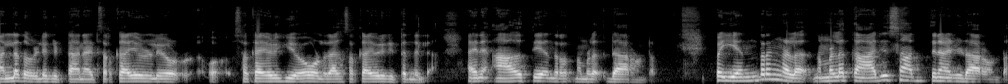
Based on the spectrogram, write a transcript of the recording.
നല്ല തൊഴിൽ കിട്ടാനായിട്ട് സർക്കാർ ജോലിയോ സർക്കാർ ജോലിക്ക് യോഗമുള്ള സർക്കാർ ജോലി കിട്ടുന്നില്ല. അതിന് ആദിത്യ യന്ത്രം നമ്മൾ ഇടാറുണ്ട്. ഇപ്പം യന്ത്രങ്ങൾ നമ്മൾ കാര്യസാധ്യത്തിനായിട്ട് ഇടാറുണ്ട്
